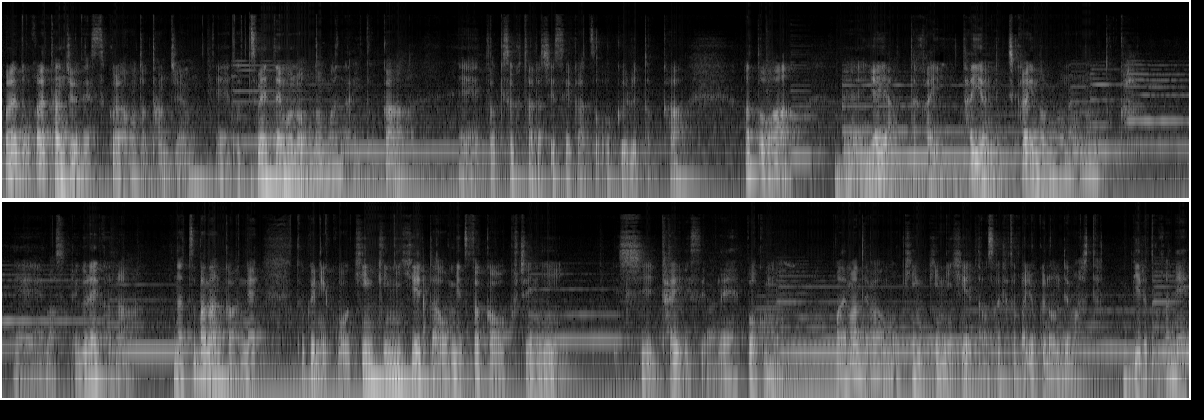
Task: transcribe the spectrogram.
これはこれは単純です。これは本当単純、えーと、冷たいものを飲まないとか、えーと、規則正しい生活を送るとかあとは、え、やや高い体温に近い飲み物を飲むとか、えー、まあそれぐらいかな。夏場なんかはね特にこうキンキンに冷えたお水とかを口にしたいですよね。僕も前まではもうキンキンに冷えたお酒とかよく飲んでました。ビールとかね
